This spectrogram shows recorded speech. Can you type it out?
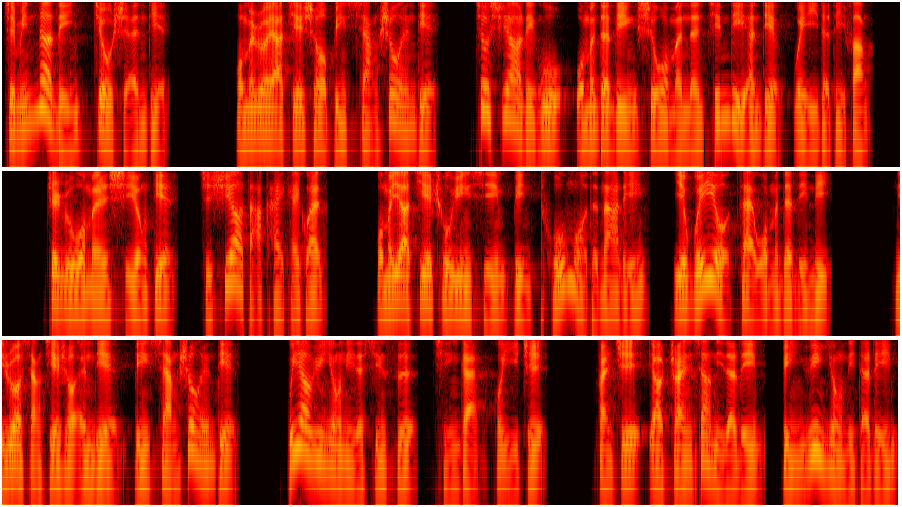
指明那灵就是恩典。我们若要接受并享受恩典，就需要领悟，我们的灵是我们能经历恩典唯一的地方。正如我们使用电，只需要打开开关，我们要接触运行并涂抹的那灵，也唯有在我们的灵里。你若想接受恩典并享受恩典，不要运用你的心思、情感或意志，反之要转向你的灵，并运用你的灵。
